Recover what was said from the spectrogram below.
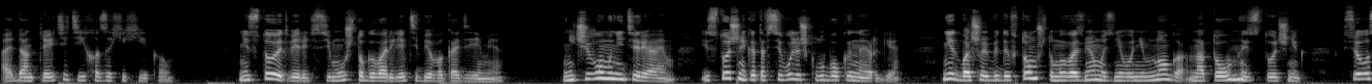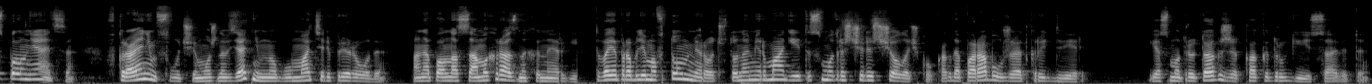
Айдан Третий тихо захихикал. Не стоит верить всему, что говорили тебе в Академии. Ничего мы не теряем. Источник — это всего лишь клубок энергии. Нет большой беды в том, что мы возьмем из него немного, на то он источник — все восполняется. В крайнем случае можно взять немного у матери природы. Она полна самых разных энергий. Твоя проблема в том, Мирот, что на мир магии ты смотришь через щелочку, когда пора бы уже открыть дверь. Я смотрю так же, как и другие саветы.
